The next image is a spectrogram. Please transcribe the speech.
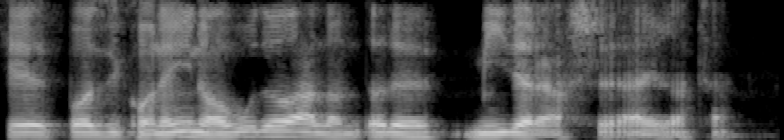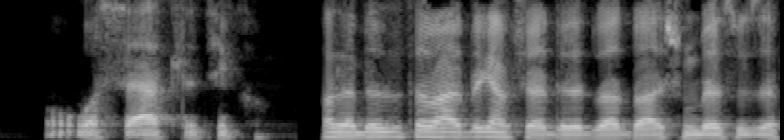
که بازی کنه اینا بود و الان داره میدرخشه حقیقتا. واسه اتلتیکو. حالا بذار تا بعد بگم شاید دلت باید براشون بسوزه.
